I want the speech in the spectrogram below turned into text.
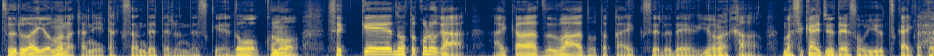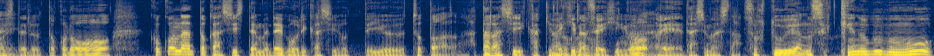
ツールは世の中にたくさん出てるんですけれど、この設計のところが相変わらずワードとかエクセルで世の中、まあ世界中でそういう使い方をしてるところを、はい、ここなんとかシステムで合理化しようっていう、ちょっと新しい画期的な製品を、はい、えー、出しました。ソフトウェアの設計の部分を、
